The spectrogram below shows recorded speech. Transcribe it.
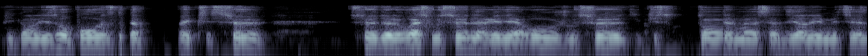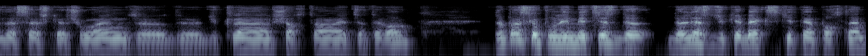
puis qu'on les oppose avec ceux, ceux de l'Ouest ou ceux de la Rivière-Rouge ou ceux qui sont tellement, c'est-à-dire les métis de la Saskatchewan, du clan Chartan, etc., je pense que pour les métis de, de l'Est du Québec, ce qui est important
